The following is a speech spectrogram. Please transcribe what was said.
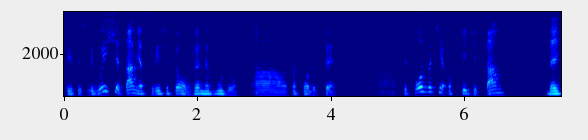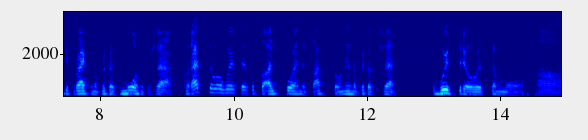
тисяч і вище, там я, скоріше всього, вже не буду а, заходити а, в ці позики, оскільки там деякі проекти, наприклад, зможуть вже корекцію ловити, тобто альткоїни, так, тобто вони, наприклад, вже вистрілили в цьому а,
